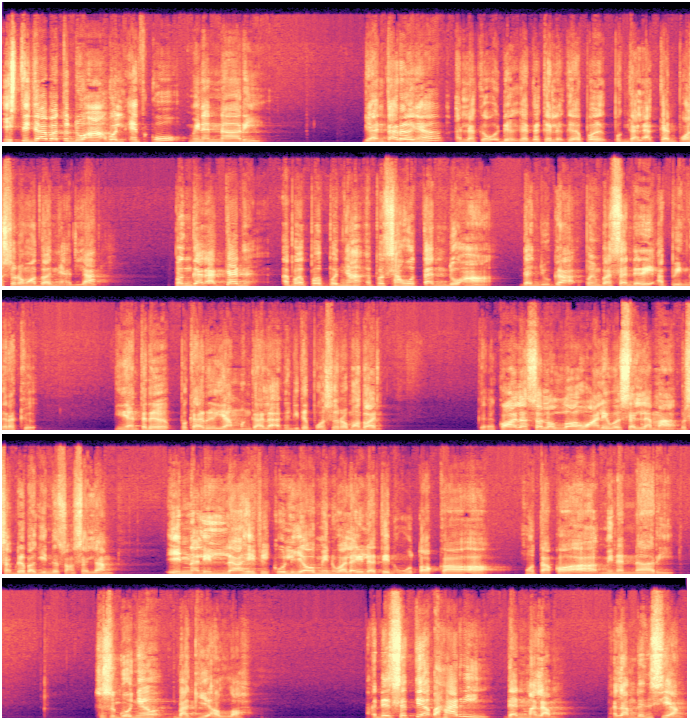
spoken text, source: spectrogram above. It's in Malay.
Istijabatu du'a wal itqu minan nari. Di antaranya adalah dia kata ke, ke, apa penggalakan puasa Ramadan ni adalah penggalakan apa, apa, penya, apa sahutan doa dan juga pembebasan dari api neraka. Ini antara perkara yang menggalakkan kita puasa Ramadan. Qala sallallahu alaihi wasallam bersabda baginda sallallahu Inna lillahi fi kulli yawmin wa lailatin utaqa'a utaqa'a minan nari. Sesungguhnya bagi Allah pada setiap hari dan malam, malam dan siang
